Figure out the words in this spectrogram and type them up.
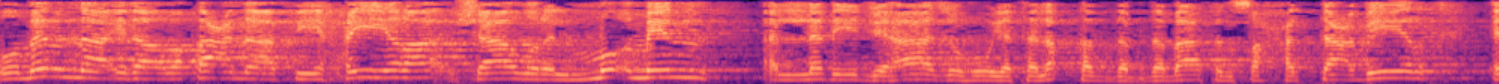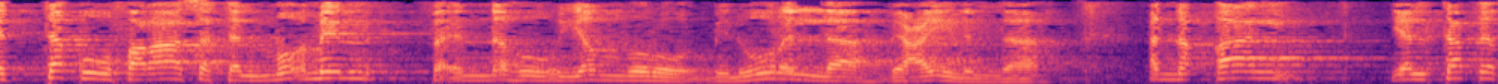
أمرنا إذا وقعنا في حيرة شاور المؤمن الذي جهازه يتلقى الذبذبات إن صح التعبير. اتقوا فراسة المؤمن. فإنه ينظر بنور الله بعين الله. النقال يلتقط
